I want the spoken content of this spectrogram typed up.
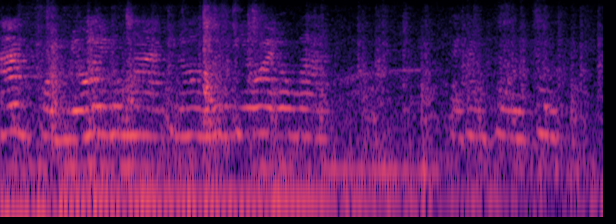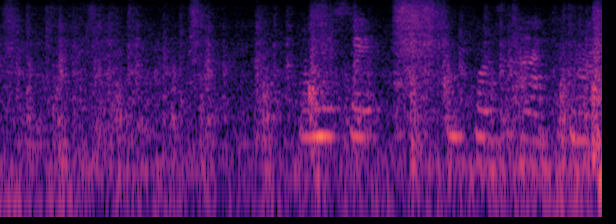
น้ำฝนย้อยลงมาพี่น้องเริ่มย้อยลงมา ไปทางเทิงขึ้นเราไม่เซ็ตทำความสะอาดกันหน่อย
